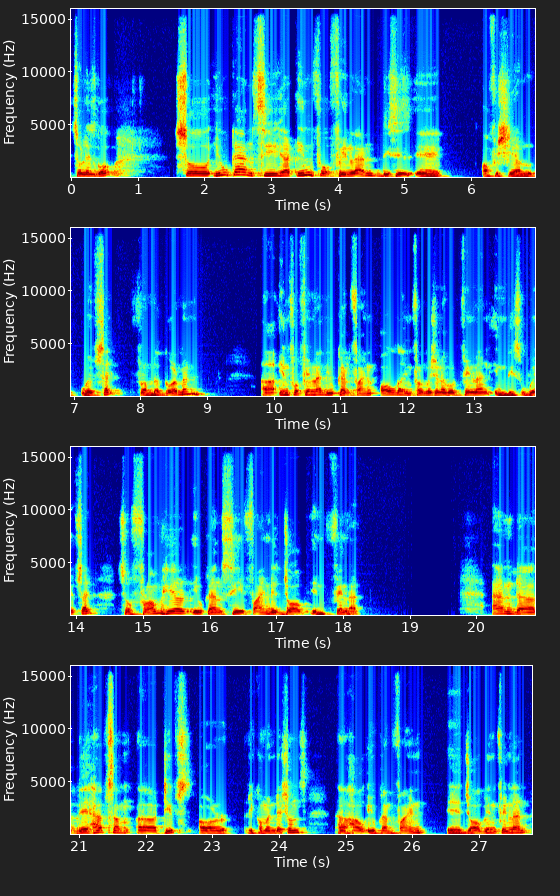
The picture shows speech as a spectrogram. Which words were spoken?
So let's go. So you can see here info finland. This is a official website from the government uh, info finland you can find all the information about finland in this website. So from here you can see find a job in finland. And uh, they have some uh, tips or recommendations uh, how you can find a job in finland.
